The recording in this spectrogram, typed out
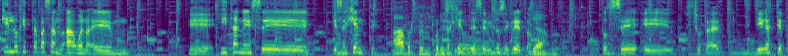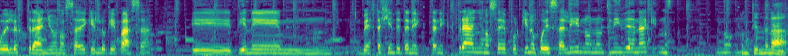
qué es lo que está pasando. Ah, bueno, eh, eh, Ethan es, eh, es agente. Ah, perfecto. Por Es agente de servicio secreto. Ya. Entonces, eh, chuta, llega a este pueblo extraño, no sabe qué es lo que pasa. eh, tiene. mm, ve a esta gente tan, tan extraña, no sabe por qué no puede salir, no, no tiene idea de nada. Que, no, no, No entiende nada.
